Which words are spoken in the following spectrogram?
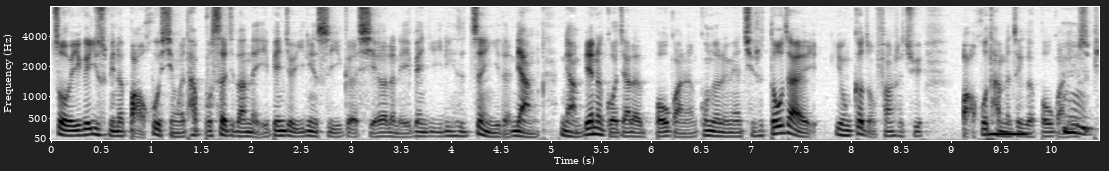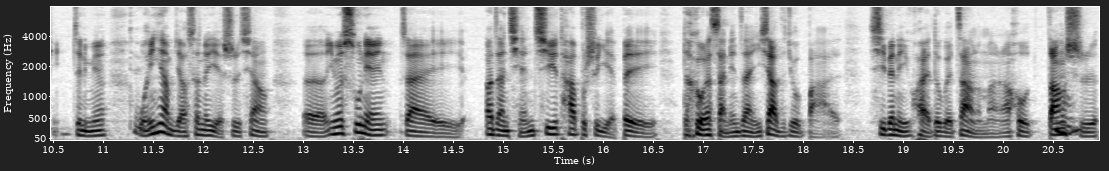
作为一个艺术品的保护行为，它不涉及到哪一边就一定是一个邪恶的，哪一边就一定是正义的。两两边的国家的博物馆的工作人员其实都在用各种方式去保护他们这个博物馆的艺术品。这里面我印象比较深的也是像呃，因为苏联在二战前期，它不是也被德国的闪电战一下子就把。西边的一块都给占了嘛，然后当时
